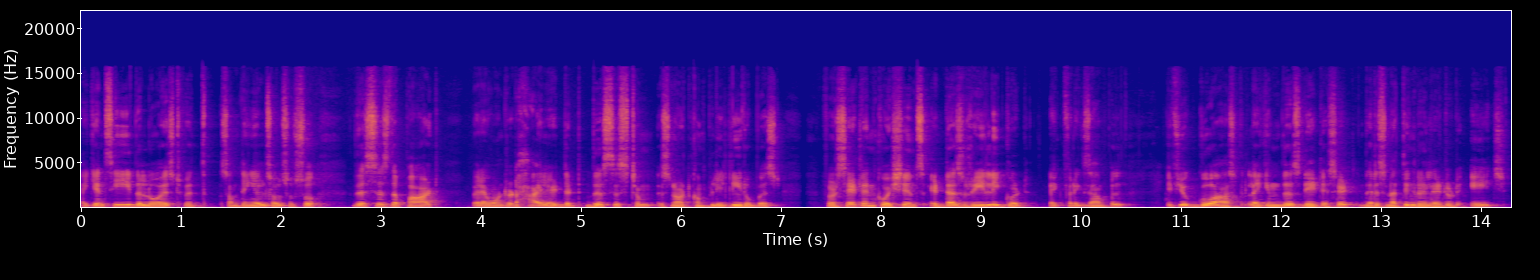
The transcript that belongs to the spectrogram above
I can see the lowest with something else also. So this is the part where I wanted to highlight that this system is not completely robust. For certain questions, it does really good. Like for example, if you go ask like in this data set, there is nothing related to age.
